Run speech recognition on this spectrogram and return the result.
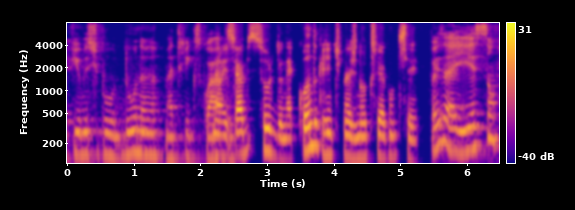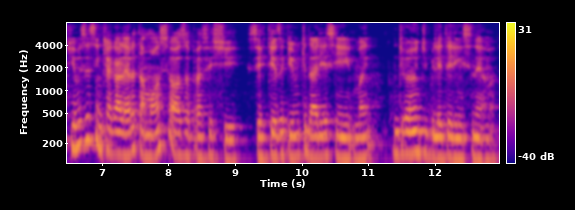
Filmes tipo Duna, Matrix 4. Não, isso é absurdo, né? Quando que a gente imaginou que isso ia acontecer? Pois é, e esses são filmes assim que a galera tá mó ansiosa para assistir. Certeza que filme que daria assim uma grande bilheteria em cinema.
